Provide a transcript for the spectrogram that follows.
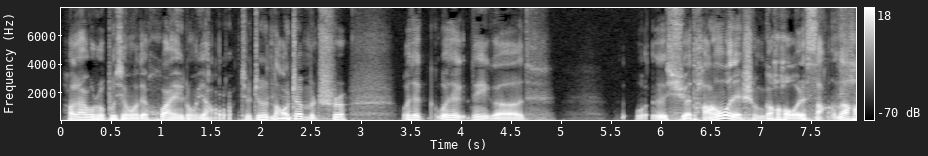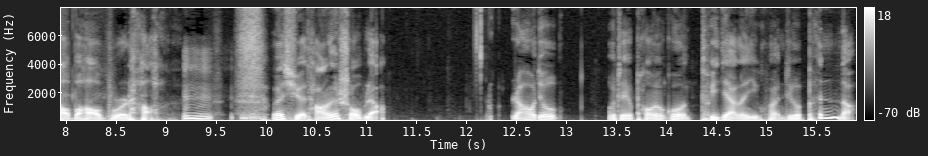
后来我说不行，我得换一种药了，就就老嗯这么吃，我得我得那个我呃血糖我得升高，我这嗓子好不好不知道，嗯 我这血糖就受不了。然后就我这个朋友给我推荐了一款这个喷的，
